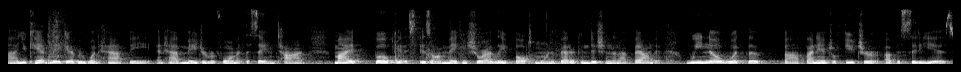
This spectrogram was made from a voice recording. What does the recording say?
Uh, you can't make everyone happy and have major reform at the same time. My focus is on making sure I leave Baltimore in a better condition than I found it. We know what the uh, financial future of the city is.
